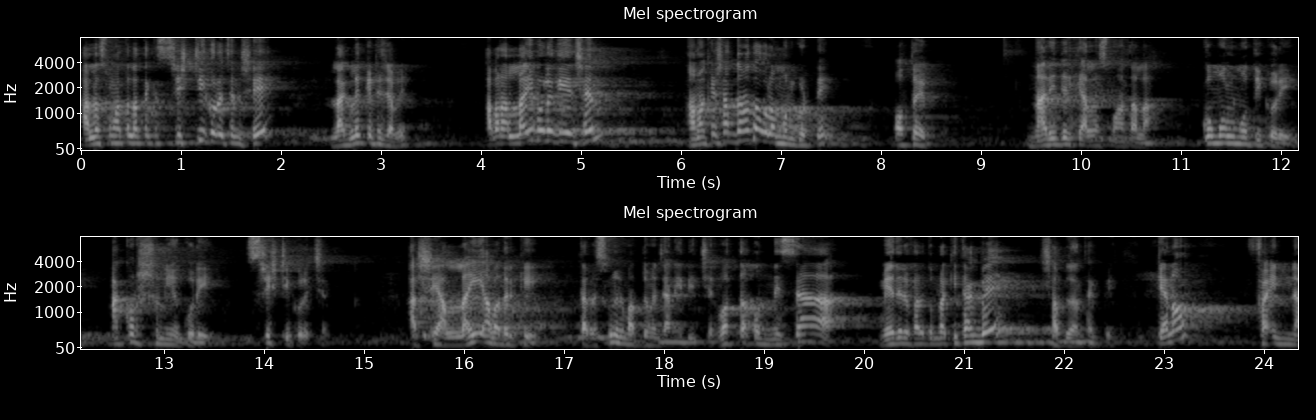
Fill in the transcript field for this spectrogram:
আল্লাহ সুমাতাল্লাহ তাকে সৃষ্টি করেছেন, সে লাগলে কেটে যাবে। আবার আল্লাহ বলে দিয়েছেন, আমাকে সাবধানতা অবলম্বন করতে। অতএব নারীদেরকে আল্লাহ সুমাতাল্লাহ কোমলমতি করে, আকর্ষণীয় করে সৃষ্টি করেছেন। আর সে আল্লাহ আমাদেরকে তার রসুলের মাধ্যমে জানিয়ে দিচ্ছেন, ওয়াত্তাকুন নিসা। মেয়েদের ব্যাপারে তোমরা কি থাকবে? সাবধান থাকবে। কেন? ফাইন্না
